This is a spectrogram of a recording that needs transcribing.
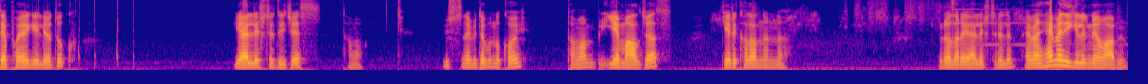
Depoya geliyorduk. Yerleştir diyeceğiz. Tamam. Üstüne bir de bunu koy. Tamam. Yem alacağız. Geri kalanlarını buralara yerleştirelim. Hemen hemen ilgileniyorum abim.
